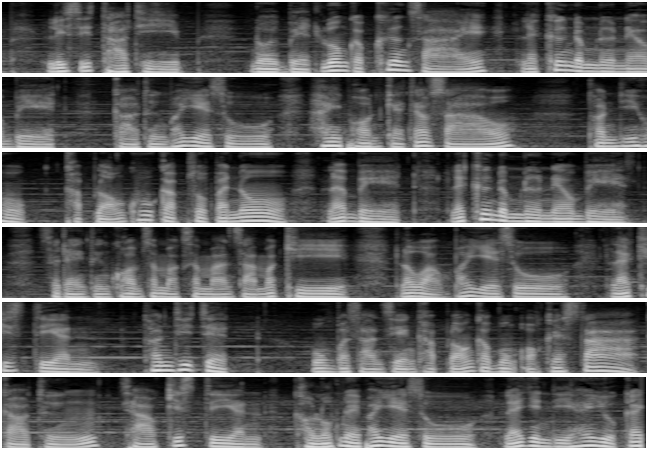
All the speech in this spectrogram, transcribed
บ recitative โดยเบสร่วมกับเครื่องสายและเครื่องดำเนินแนวเบสกล่าวถึงพระเยซูให้พรแก่เจ้าสาว ท่อนที่ 6 ขับร้องคู่กับโซปราโนและเบสและเครื่องดำเนินแนวเบส แสดงถึงความสมัครสมานสามัคคี ระหว่างพระเยซูและคริสเตียน ท่อนที่ 7 วงประสานเสียงขับร้องกับวงออเคสตรากล่าวถึงชาวคริสเตียนเคารพในพระเยซู และยินดีให้อยู่ใกล้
